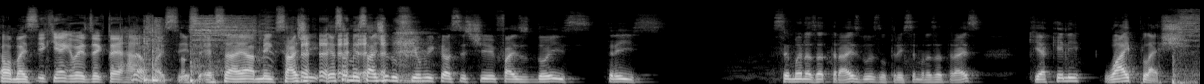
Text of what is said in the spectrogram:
Ó, mas E quem é que vai dizer que tá errado? Não, mas esse- essa é a mensagem. Essa mensagem do filme que eu assisti faz dois, três semanas atrás, duas ou três semanas atrás, que é aquele Whiplash.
